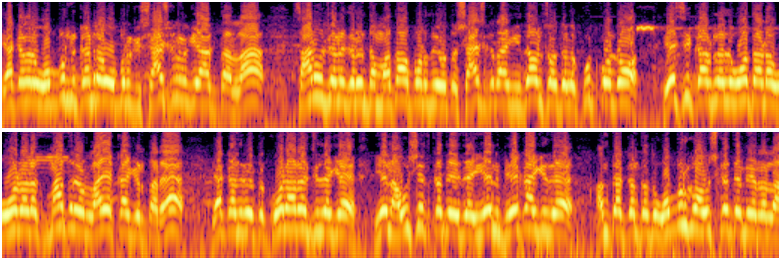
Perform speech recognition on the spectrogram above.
ಯಾಕಂದರೆ ಒಬ್ಬರನ್ನ ಕಂಡ್ರೆ ಒಬ್ಬರಿಗೆ ಶಾಸಕರಿಗೆ ಆಗ್ತಾ ಇಲ್ಲ. ಸಾರ್ವಜನಿಕರಿಂದ ಮತ ಪಡೆದು ಇವತ್ತು ಶಾಸಕರಾಗಿ ವಿಧಾನಸೌಧದಲ್ಲಿ ಕೂತ್ಕೊಂಡು ಎ ಸಿ ಕಾರ್ನಲ್ಲಿ ಓದಾಡ ಓಡಾಡಕ್ಕೆ ಮಾತ್ರ ಇವ್ರು ಲಾಯಕ್ಕಾಗಿರ್ತಾರೆ. ಯಾಕಂದ್ರೆ ಇವತ್ತು ಕೋಲಾರ ಜಿಲ್ಲೆಗೆ ಏನು ಅವಶ್ಯಕತೆ ಇದೆ, ಏನು ಬೇಕಾಗಿದೆ ಅಂತಕ್ಕಂಥದ್ದು ಒಬ್ರಿಗೂ ಅವಶ್ಯಕತೆನೇ ಇರಲ್ಲ.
